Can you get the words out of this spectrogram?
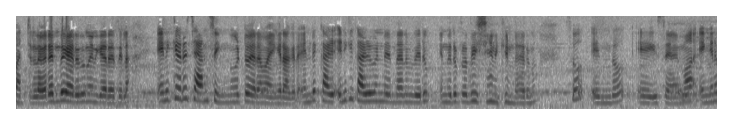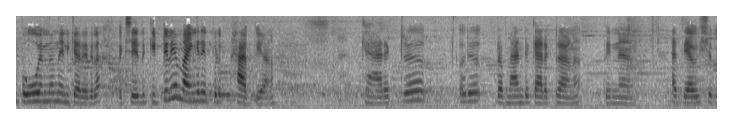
മറ്റുള്ളവരെന്ത് കരുതുന്നു എനിക്കറിയത്തില്ല. എനിക്കൊരു ചാൻസ് ഇങ്ങോട്ട് വരാൻ ഭയങ്കര ആഗ്രഹം. എന്റെ കഴി എനിക്ക് കഴിവുണ്ട് എന്തായാലും വരും എന്നൊരു പ്രതീക്ഷ എനിക്കുണ്ടായിരുന്നു. സോ എന്തോ ഈ സിനിമ എങ്ങനെ പോകുമെന്നൊന്നും എനിക്കറിയത്തില്ല. പക്ഷേ ഇത് കിട്ടിയില്ലെങ്കിൽ ഭയങ്കര ഇപ്പോഴും ഹാപ്പിയാണ്. ക്യാരക്ടർ ഒരു റൊമാന്റിക് ക്യാരക്ടറാണ്. പിന്നെ അത്യാവശ്യം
